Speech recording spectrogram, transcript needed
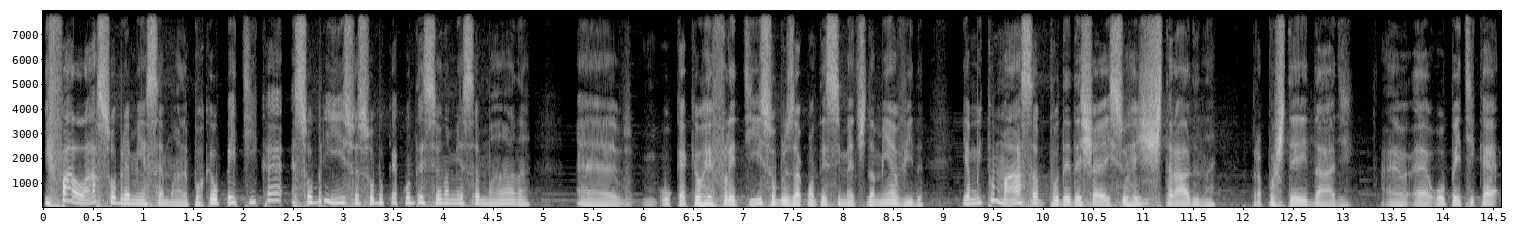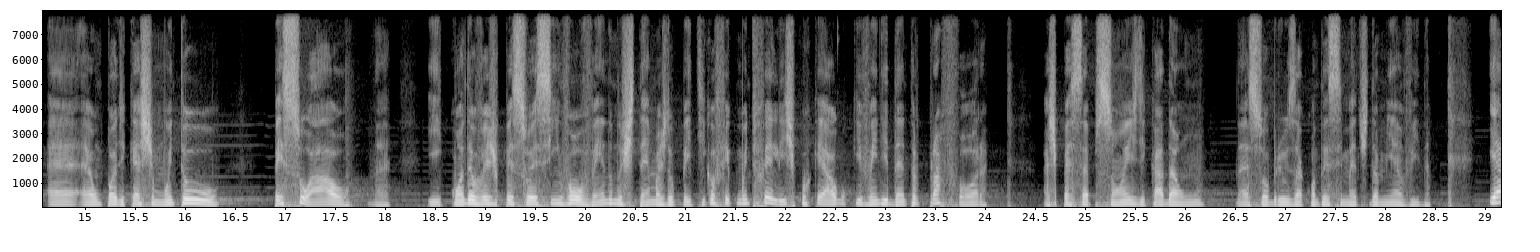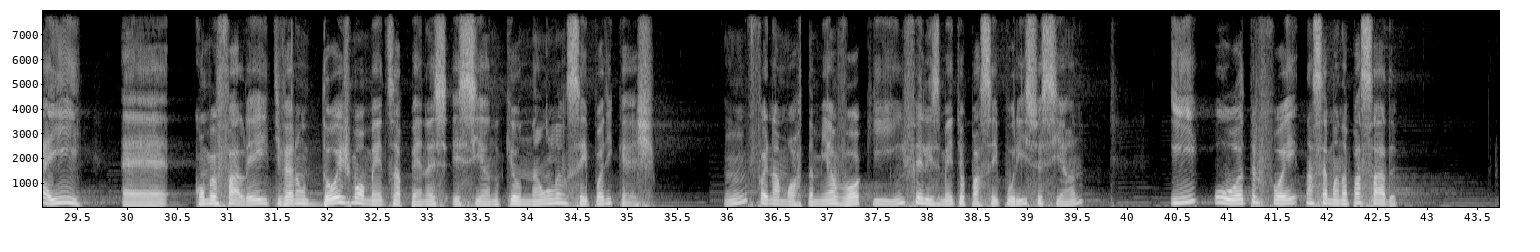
e falar sobre a minha semana, porque o Petica é sobre isso, é sobre o que aconteceu na minha semana, é, o que é que eu refleti sobre os acontecimentos da minha vida. E é muito massa poder deixar isso registrado, né, para a posteridade. É, é, o Petica é, é um podcast muito pessoal, né? E quando eu vejo pessoas se envolvendo nos temas do Petica, eu fico muito feliz porque é algo que vem de dentro para fora as percepções de cada um né, sobre os acontecimentos da minha vida. E aí, é, como eu falei, tiveram dois momentos apenas esse ano que eu não lancei podcast. Um foi na morte da minha avó, que infelizmente eu passei por isso esse ano. E o outro foi na semana passada,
